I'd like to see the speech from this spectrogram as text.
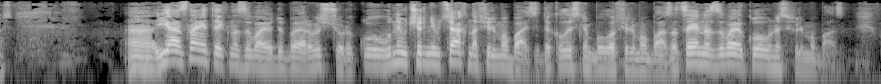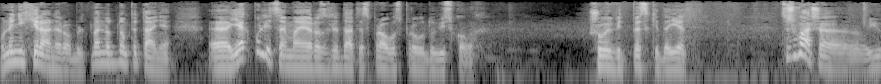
Ось. Е, Я знаєте, як називаю ДБР? Ви? Клу- Вони в Чернівцях на фільмобазі, де колись не була фільмобаза. Це я називаю клоуни з фільмобази. Вони ніхіра не роблять. У мене одне питання. Е, Як поліція має розглядати справу з приводу військових? Що ви відписки даєте? Це ж ваша е,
